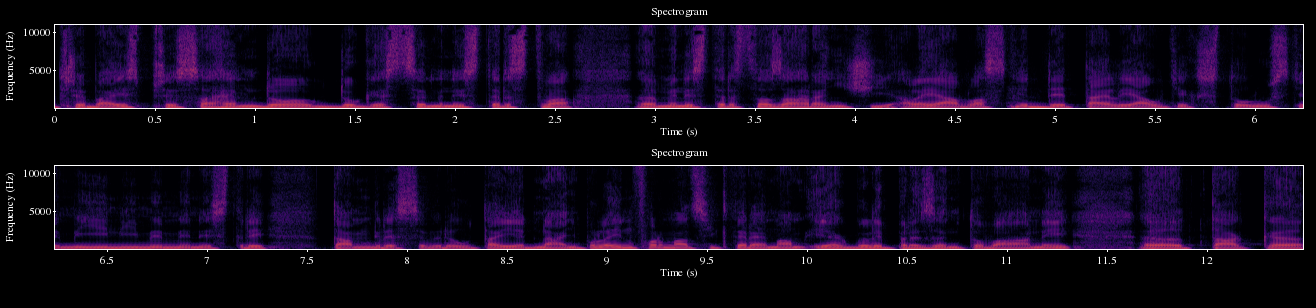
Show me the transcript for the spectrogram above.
třeba i s přesahem do, do gestce ministerstva ministerstva, eh, ministerstva zahraničí, ale já vlastně detaily, já u těch stolů s těmi jinými ministry, tam, kde se vedou ta jednání. Podle informací, které mám, i jak byly prezentovány, eh, tak eh,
